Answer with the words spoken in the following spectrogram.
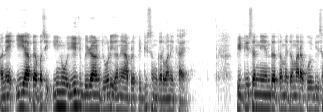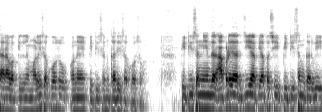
અને એ આપ્યા પછી એનું એ જ બિડાણ જોડી અને આપણે પિટિશન કરવાની થાય. પિટિશનની અંદર તમે તમારા કોઈ બી સારા વકીલને મળી શકો છો અને પિટિશન કરી શકો છો. પિટિશનની અંદર આપણે અરજી આપ્યા પછી પિટિશન કરવી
